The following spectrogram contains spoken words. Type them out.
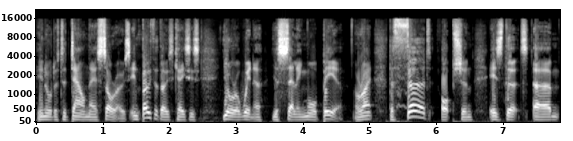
in order to down their sorrows. In both of those cases, you're a winner. You're selling more beer. All right. The third option is that um,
